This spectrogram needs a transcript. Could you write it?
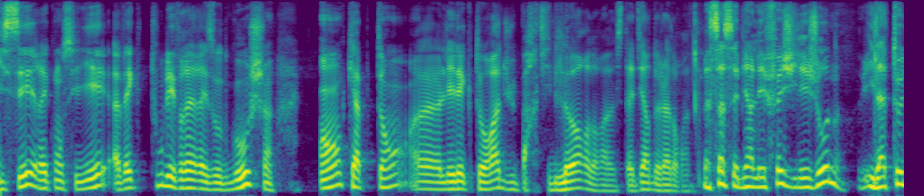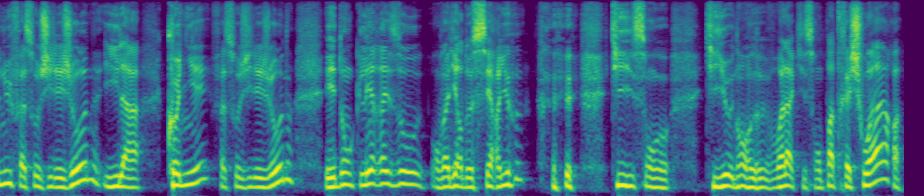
il s'est réconcilié avec tous les vrais réseaux de gauche en captant euh, l'électorat du parti de l'ordre, c'est-à-dire de la droite. Ben ça, c'est bien l'effet gilet jaune. Il a tenu face aux gilets jaunes, il a cogné face aux gilets jaunes, et donc les réseaux, on va dire de sérieux, qui sont, qui eux, non, euh, voilà, qui sont pas très choirs,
